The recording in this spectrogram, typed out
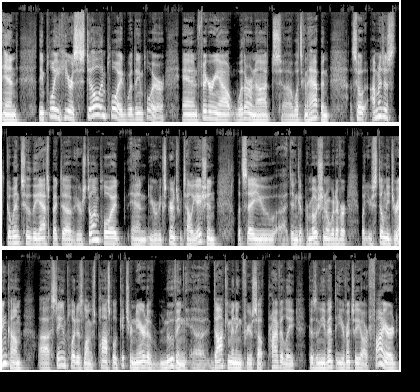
And the employee here is still employed with the employer and figuring out whether or not uh, what's going to happen. So I'm going to just go into the aspect of you're still employed and you've experienced retaliation. Let's say you uh, didn't get a promotion or whatever, but you still need your income. Uh, stay employed as long as possible. Get your narrative moving, uh, documenting for yourself privately, because in the event that you eventually are fired,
